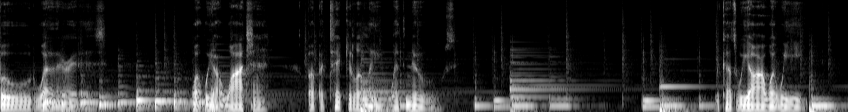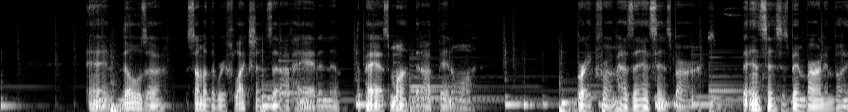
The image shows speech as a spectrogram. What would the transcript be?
food, whether it is what we are watching, but particularly with news. Because we are what we eat. And those are some of the reflections that I've had in the, the past month that I've been on break from Has the Incense Burns. The incense has been burning, but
